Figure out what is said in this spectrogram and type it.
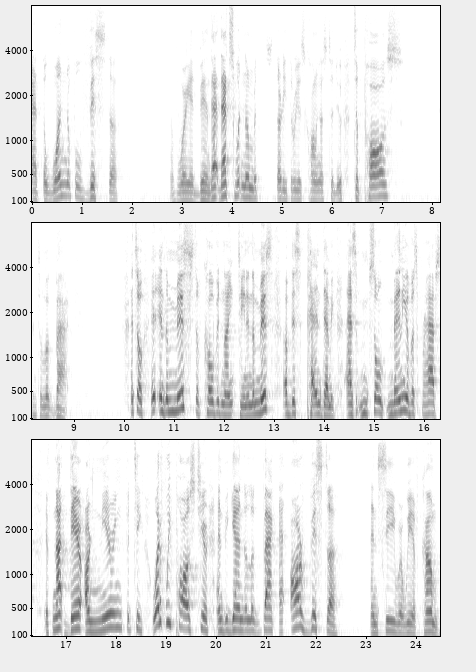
at the wonderful vista of where he had been. That, that's what number 33 is calling us to do to pause and to look back. And so, in the midst of COVID 19, in the midst of this pandemic, as so many of us, perhaps, if not there, are nearing fatigue, what if we paused here and began to look back at our vista and see where we have come?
